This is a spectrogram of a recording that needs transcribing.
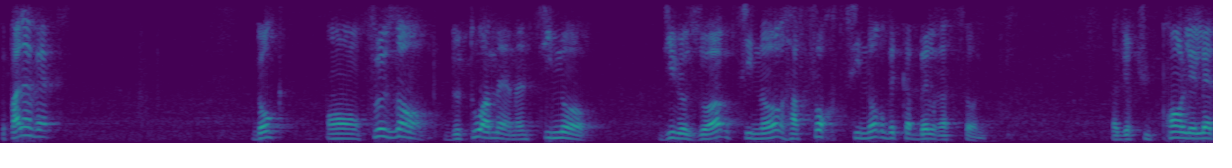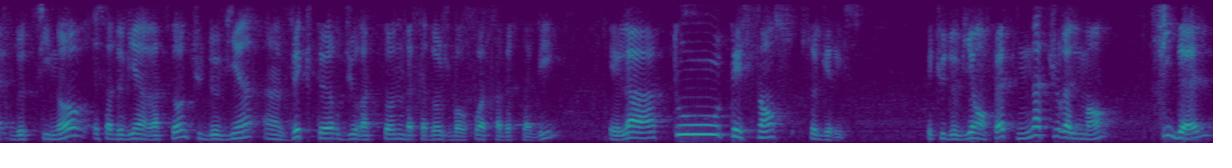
C'est pas l'inverse. Donc, en faisant de toi-même un tsinor, dit le Zohar, tsinor, hafort tsinor bekabel ratson. C'est-à-dire tu prends les lettres de Tsinor et ça devient Ratson, tu deviens un vecteur du Ratson d'Akadosh Baruch à travers ta vie. Et là, tous tes sens se guérissent. Et tu deviens en fait naturellement fidèle,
